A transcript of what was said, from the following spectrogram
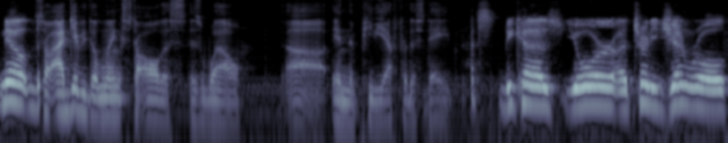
Now, so I give you the links to all this as well uh, in the PDF for this date. That's because your attorney general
